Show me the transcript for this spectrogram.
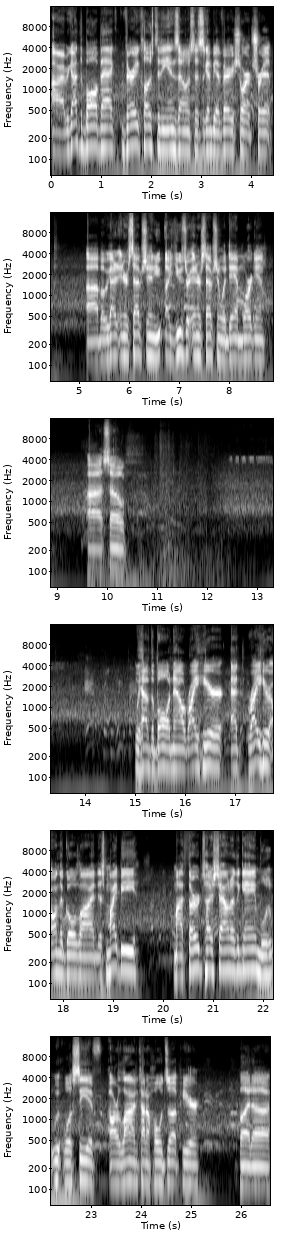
All right, we got the ball back very close to the end zone, so this is going to be a very short trip. Uh, but we got an interception, a user interception with Dan Morgan. Uh, so we have the ball now right here at right here on the goal line. This might be my third touchdown of the game. We'll we'll see if our line kind of holds up here, but uh.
